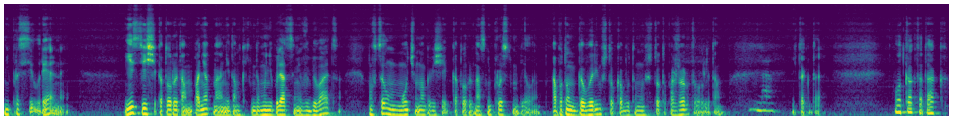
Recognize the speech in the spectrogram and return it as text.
не просил, реально. Есть вещи, которые там, понятно, они там какими-то манипуляциями выбиваются, но в целом мы очень много вещей, которые нас не просят, мы делаем. А потом говорим, что как будто мы что-то пожертвовали там да. и так далее. Вот как-то так.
